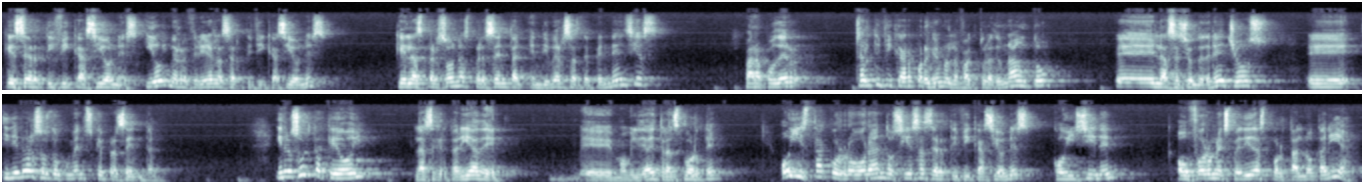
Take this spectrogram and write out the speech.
que certificaciones, y hoy me referiré a las certificaciones, que las personas presentan en diversas dependencias para poder certificar, por ejemplo, la factura de un auto, eh, la sesión de derechos, eh, y diversos documentos que presentan. Y resulta que hoy la Secretaría de eh, Movilidad y Transporte hoy está corroborando si esas certificaciones coinciden o fueron expedidas por tal notaría.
